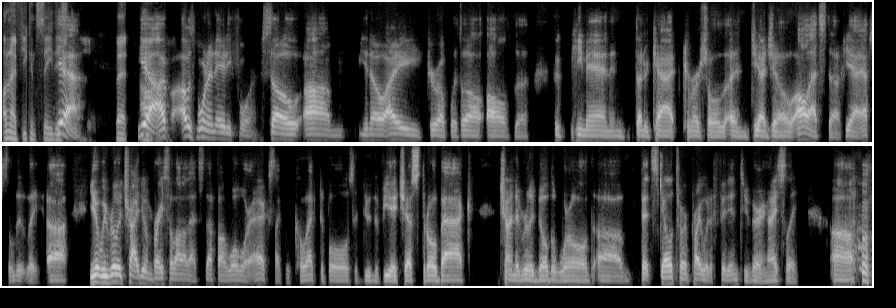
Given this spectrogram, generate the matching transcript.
I don't know if you can see this. yeah. but Yeah, um, I, I was born in '84, so um, you know I grew up with all all the the He-Man and Thundercat commercial and GI Joe, all that stuff. Yeah, absolutely. Uh, you know, we really tried to embrace a lot of that stuff on World War X, like with collectibles and doing the VHS throwback, trying to really build a world um, that Skeletor probably would have fit into very nicely. Uh,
